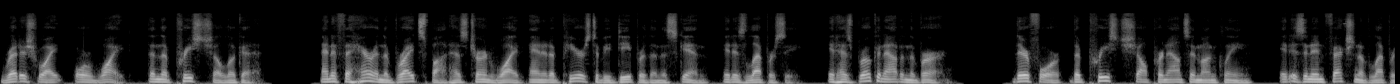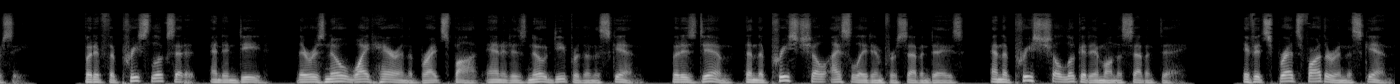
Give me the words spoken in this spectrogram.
reddish white, or white, then the priest shall look at it. And if the hair in the bright spot has turned white and it appears to be deeper than the skin, it is leprosy, it has broken out in the burn. Therefore, the priest shall pronounce him unclean, it is an infection of leprosy. But if the priest looks at it, and indeed, there is no white hair in the bright spot and it is no deeper than the skin, but is dim, then the priest shall isolate him for seven days, and the priest shall look at him on the seventh day. If it spreads farther in the skin,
